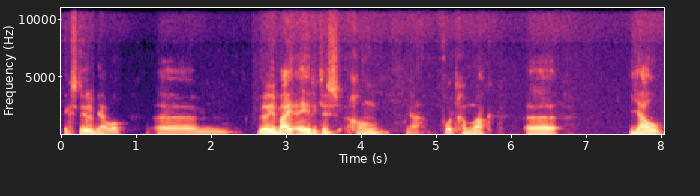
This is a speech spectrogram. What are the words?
ik stuur hem jou op. Um, wil je mij eventjes gewoon, ja, voor het gemak, uh, jouw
